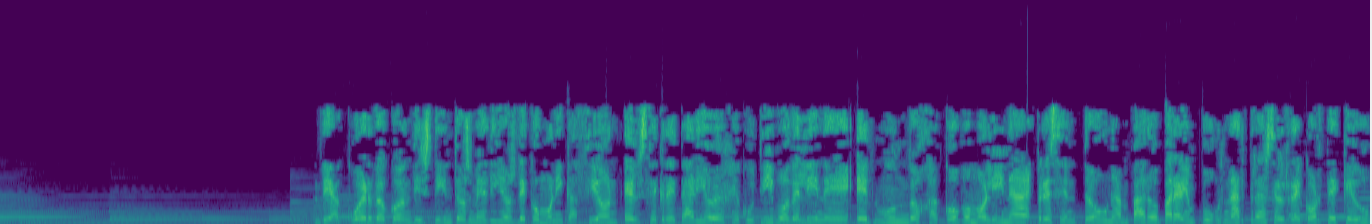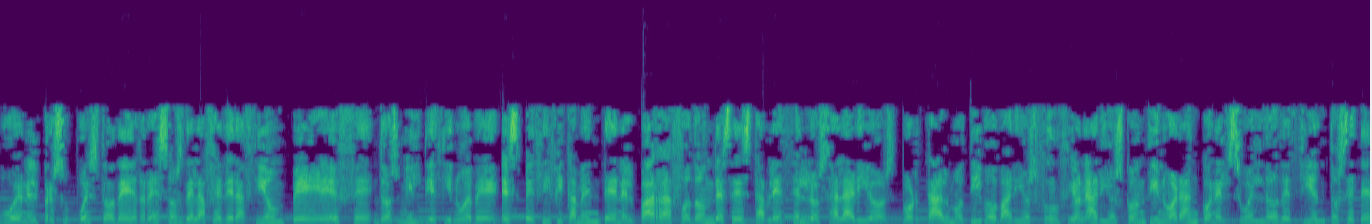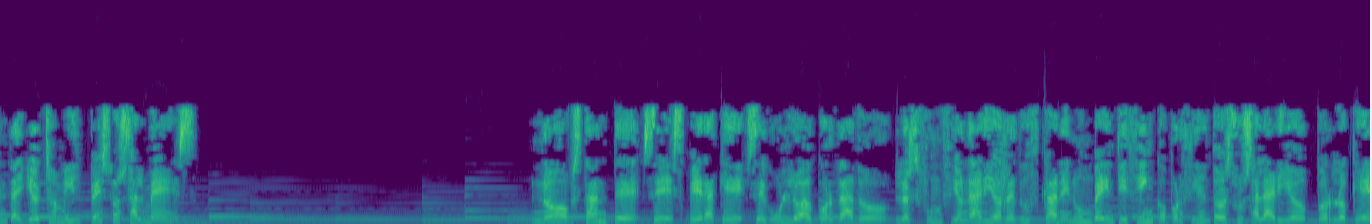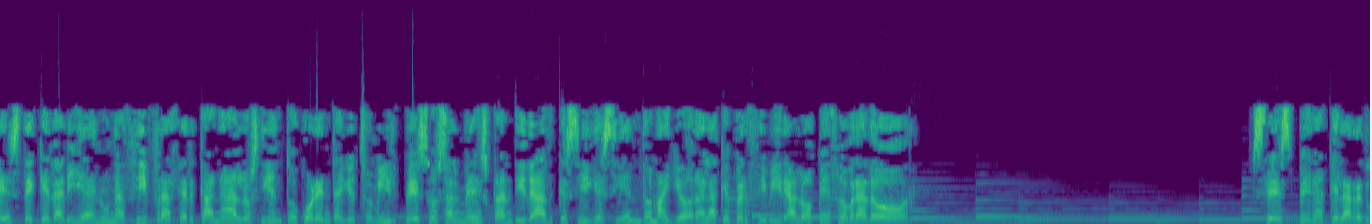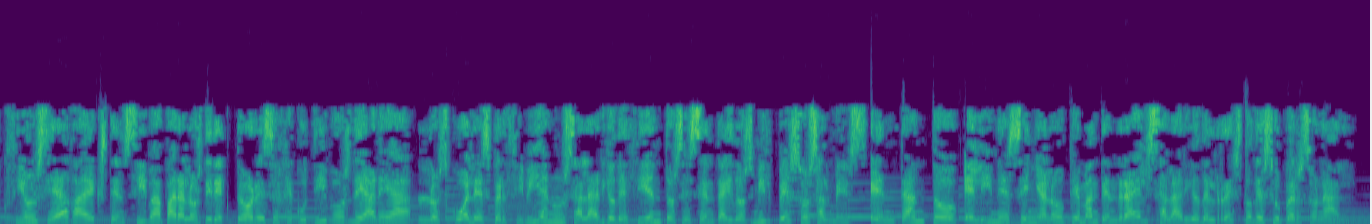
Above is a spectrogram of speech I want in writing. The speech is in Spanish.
De acuerdo con distintos medios de comunicación, el secretario ejecutivo del INE, Edmundo Jacobo Molina, presentó un amparo para impugnar tras el recorte que hubo en el presupuesto de egresos de la Federación PEF 2019, específicamente en el párrafo donde se establecen los salarios. Por tal motivo varios funcionarios continuarán con el sueldo de 178 mil pesos al mes. No obstante, se espera que, según lo acordado, los funcionarios reduzcan en un 25% su salario, por lo que este quedaría en una cifra cercana a los 148 mil pesos al mes cantidad que sigue siendo mayor a la que percibirá López Obrador. Se espera que la reducción se haga extensiva para los directores ejecutivos de área, los cuales percibían un salario de 162 mil pesos al mes. En tanto, el INE señaló que mantendrá el salario del resto de su personal.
